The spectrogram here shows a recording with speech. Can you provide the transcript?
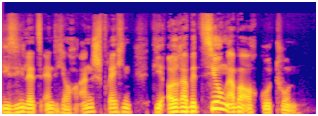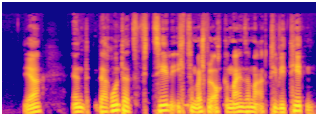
die Sie letztendlich auch ansprechen, die eurer Beziehung aber auch gut tun. Ja, und darunter zähle ich zum Beispiel auch gemeinsame Aktivitäten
